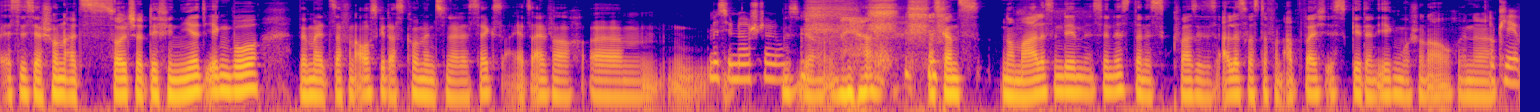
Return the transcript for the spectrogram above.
es ist ja schon als solcher definiert irgendwo, wenn man jetzt davon ausgeht, dass konventioneller Sex jetzt einfach ähm, Missionarstellung. Ja, ja, was ganz Normales in dem Sinn ist, dann ist quasi das alles, was davon abweicht, ist, geht dann irgendwo schon auch in eine. Okay,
